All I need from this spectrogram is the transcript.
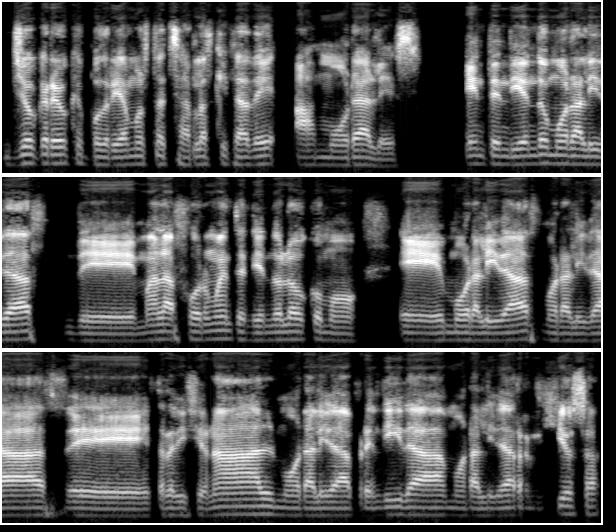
yo creo que podríamos tacharlas quizá de amorales entendiendo moralidad de mala forma, entendiéndolo como eh, moralidad, moralidad eh, tradicional, moralidad aprendida, moralidad religiosa.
